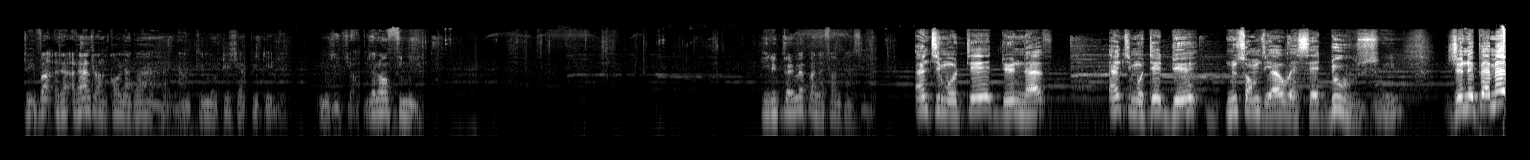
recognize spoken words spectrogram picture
Je vais- rentre encore là-bas dans Timothée chapitre 2. Nous, étions, nous allons finir. Je ne permets pas à la femme d'enseigner. 1 Timothée 2, 9. 1 Timothée 2, nous sommes déjà au verset 12. Oui. Je ne permets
